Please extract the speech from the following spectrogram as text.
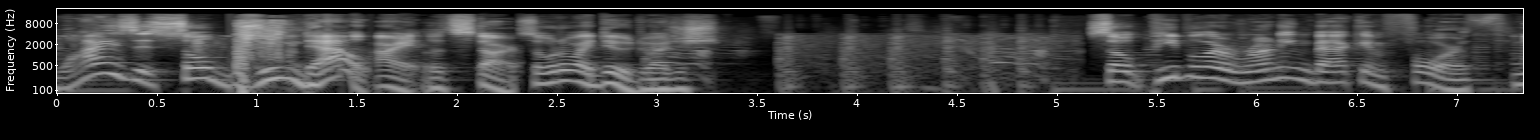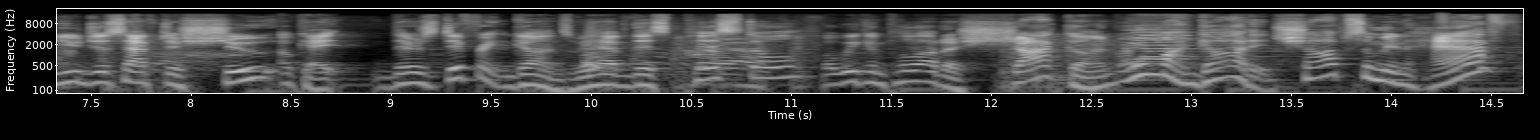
Why is it so zoomed out? All right, let's start. So what do I do? Do I just... So people are running back and forth. You just have to shoot. Okay, there's different guns. We have this pistol, but we can pull out a shotgun. Oh my God, it chops them in half?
